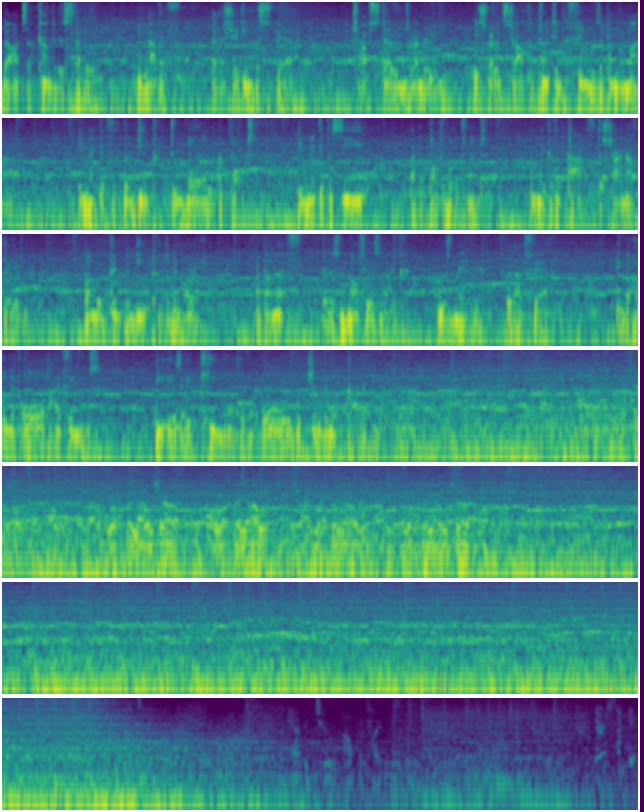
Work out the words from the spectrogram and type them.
Darts are counted as stubble. He laugheth at the shaking of a spear. Sharp stones are under him. He spreadeth sharp pointed things upon the mire. He maketh the deep to boil like a pot. Maketh the sea like a pot of ointment. He maketh a path to shine after him. One would think the deep to be hoary. Upon earth there is not his like, who is made without fear. He beholdeth all high things. He is a king over all the children of pride tell you how to shop. Alpha There's something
